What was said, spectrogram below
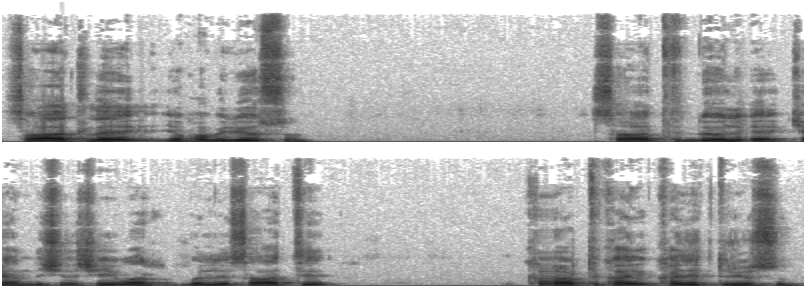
saatle yapabiliyorsun. Saatin de öyle kendi içinde şey var. Böyle saati kartı kay- kaydettiriyorsun.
